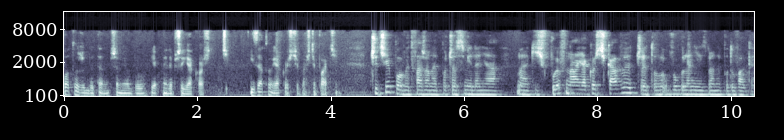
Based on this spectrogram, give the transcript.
po to, żeby ten przemiał był jak najlepszej jakości. I za tą jakość się właśnie płaci. Czy ciepło wytwarzane podczas mielenia ma jakiś wpływ na jakość kawy, czy to w ogóle nie jest brane pod uwagę?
